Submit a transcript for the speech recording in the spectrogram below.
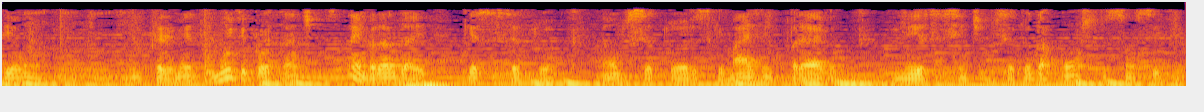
ter um, um incremento muito importante, lembrando aí que esse setor é um dos setores que mais empregam nesse sentido, o setor da construção civil.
